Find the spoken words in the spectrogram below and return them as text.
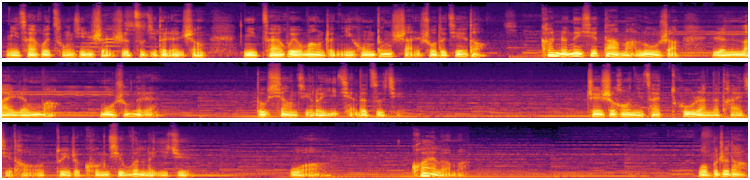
你才会重新审视自己的人生，你才会望着霓虹灯闪烁的街道，看着那些大马路上人来人往，陌生的人，都像极了以前的自己。这时候，你才突然的抬起头，对着空气问了一句：“我快乐吗？”我不知道。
